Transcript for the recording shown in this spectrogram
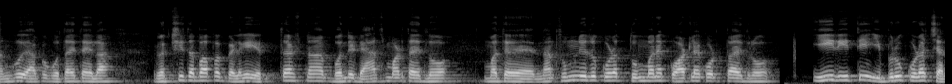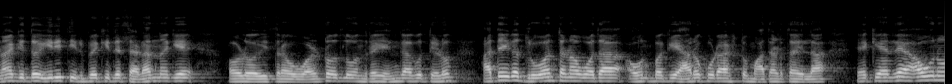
ನನಗೂ ಯಾಕೋ ಗೊತ್ತಾಯ್ತಾ ಇಲ್ಲ. ರಕ್ಷಿತ ಪಾಪ ಬೆಳಗ್ಗೆ ಎದ್ದ ತಕ್ಷಣ ಬಂದು ಡ್ಯಾನ್ಸ್ ಮಾಡ್ತಾಯಿದ್ಲು ಮತ್ತು ನಾನು ಸುಮ್ಮನಿರು ಕೂಡ ತುಂಬಾ ಕ್ವಾಟ್ಲೆ ಕೊಡ್ತಾಯಿದ್ರು ಈ ರೀತಿ ಇಬ್ಬರೂ ಕೂಡ ಚೆನ್ನಾಗಿದ್ದು ಈ ರೀತಿ ಇರಬೇಕಿದ್ರೆ ಸಡನ್ನಾಗೆ ಅವಳು ಈ ಥರ ಹೊರಟೋದ್ಲು ಅಂದರೆ ಹೆಂಗಾಗುತ್ತೆ ಹೇಳು. ಅದೇ ಈಗ ಧ್ರುವಂತನ ಹೋದ, ಅವನ ಬಗ್ಗೆ ಯಾರೂ ಕೂಡ ಅಷ್ಟು ಮಾತಾಡ್ತಾ ಇಲ್ಲ. ಏಕೆಂದರೆ ಅವನು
